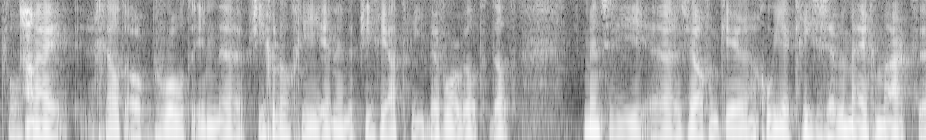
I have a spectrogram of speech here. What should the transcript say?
volgens Ja. mij geldt ook bijvoorbeeld in de psychologie en in de psychiatrie bijvoorbeeld dat mensen die uh, zelf een keer een goede crisis hebben meegemaakt, uh,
